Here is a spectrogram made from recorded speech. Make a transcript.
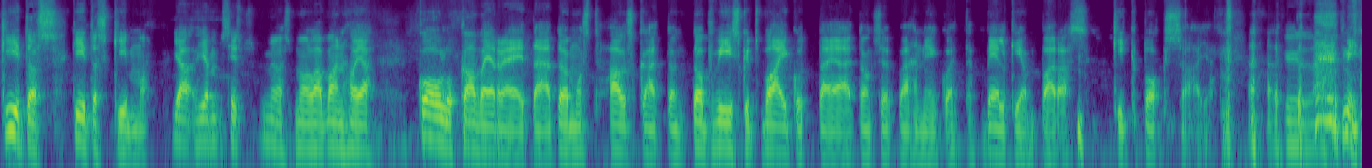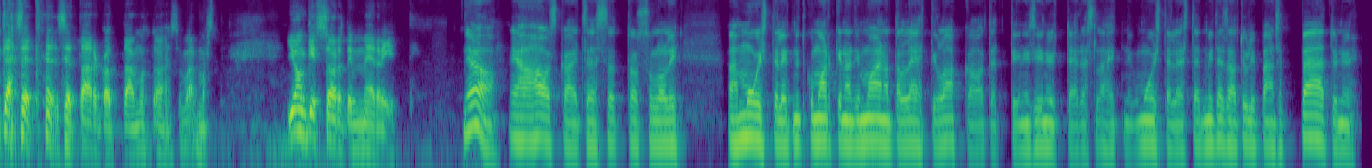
kiitos, kiitos Kimmo. Ja, ja siis myös me ollaan vanhoja koulukavereita, ja on musta hauskaa, että on top 50 vaikuttajaa, että onko se vähän niin kuin, että Belgian paras kickboksaaja. Kyllä. Mitä se, se tarkoittaa, mutta onhan se varmasti jonkin sortin meriitti. Joo, ihan hauskaa itse asiassa. Tuossa sulla oli vähän muistelit, nyt kun markkinointi mainonta lehti lakkautettiin, niin siinä yhteydessä lähdit niin muistelemaan sitä, että miten sä oot ylipäänsä päätynyt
